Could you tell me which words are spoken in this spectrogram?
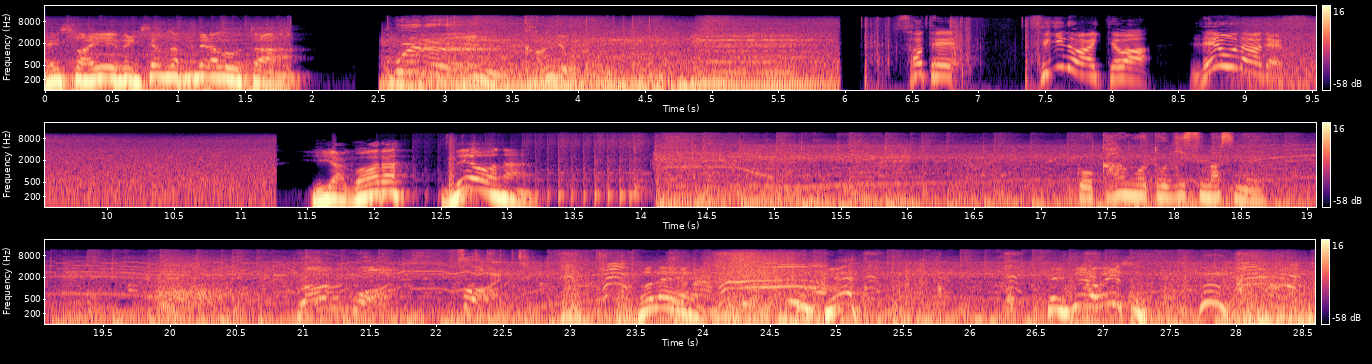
É isso aí, vencemos a primeira luta. Winner 完了 さて次の相手はレオナです E agora, Leona. 五感を研ぎ澄ますね Round one. Fight. Olé! O quê? Vocês viram isso? Claro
